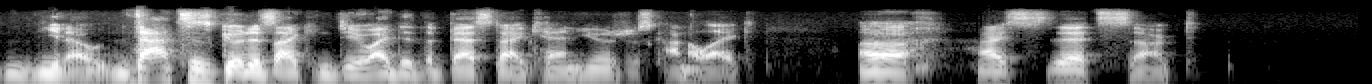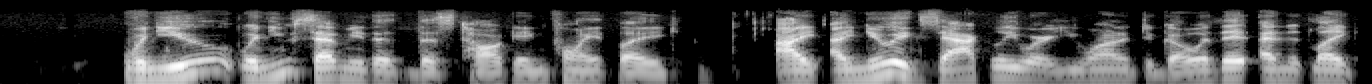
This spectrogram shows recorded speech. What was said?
you know that's as good as I can do. I did the best I can. He was just kind of like, "Uh, I that sucked." When you when you sent me the, this talking point, like I I knew exactly where you wanted to go with it, and it like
